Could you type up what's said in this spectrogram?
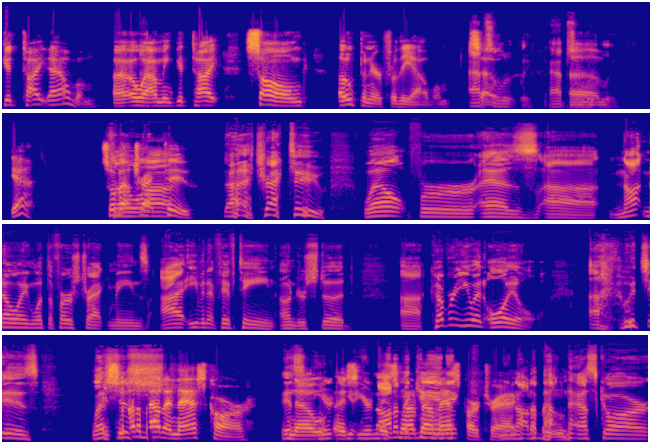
good tight album. Uh, oh, I mean, good tight song opener for the album. So, Absolutely. Absolutely. yeah. So, about track uh, two. Uh, track two. Well, for as uh, not knowing what the first track means, I even at 15 understood uh, "Cover You in Oil," uh, which is let's It's just not about a NASCAR. It's, no, you're, it's, you're not it's a not about. NASCAR track. You're not about Mm-mm. NASCAR.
